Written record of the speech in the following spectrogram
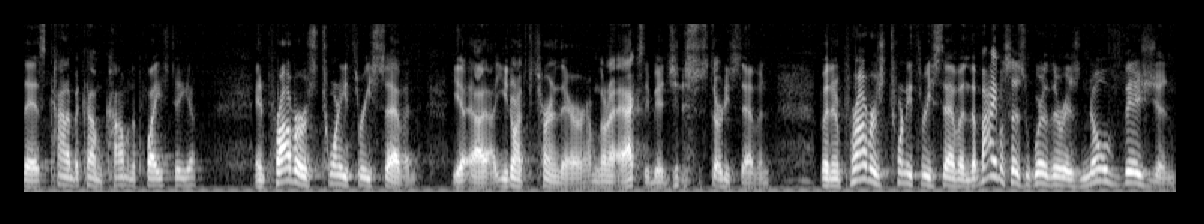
that's kind of become commonplace to you? In Proverbs 23 7, you, uh, you don't have to turn there. I'm going to actually be in Genesis 37. But in Proverbs 23 7, the Bible says, Where there is no vision,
